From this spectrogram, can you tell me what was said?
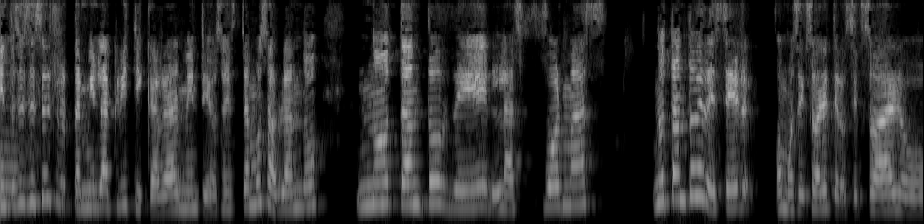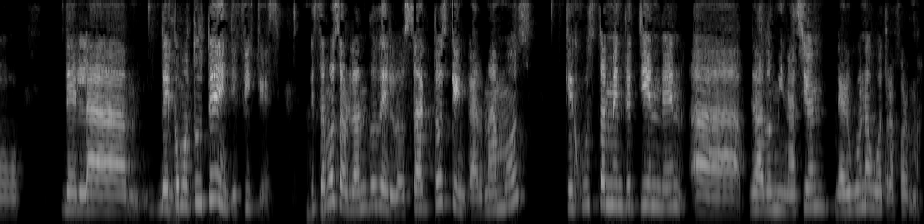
entonces esa es también la crítica realmente, o sea, estamos hablando no tanto de las formas, no tanto de ser homosexual, heterosexual o de la, de Sí. cómo tú te identifiques. Estamos hablando de los actos que encarnamos que justamente tienden a la dominación de alguna u otra forma.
